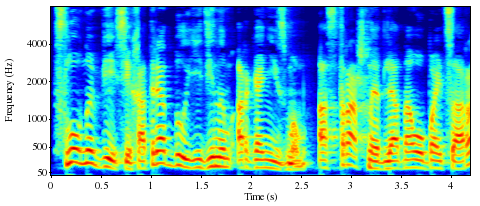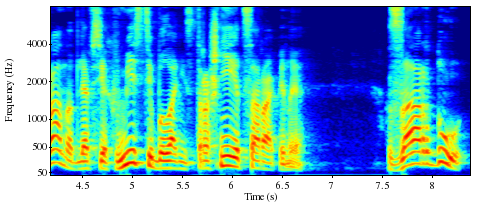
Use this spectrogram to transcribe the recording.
Словно весь их отряд был единым организмом, а страшная для одного бойца рана для всех вместе была не страшнее царапины. «За Орду!»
